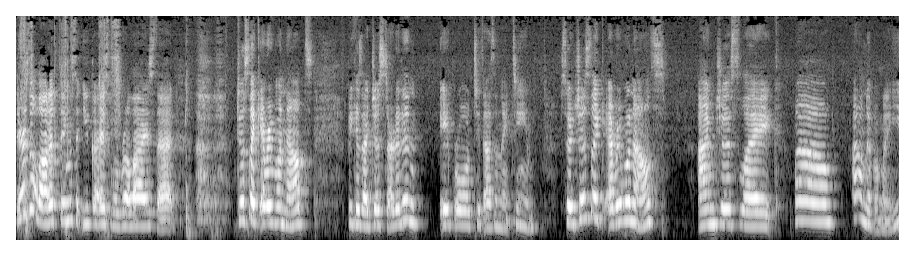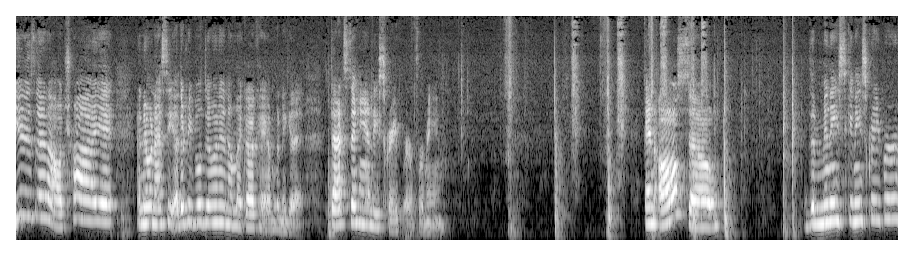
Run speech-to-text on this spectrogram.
There's a lot of things that you guys will realize that just like everyone else, because I just started in April 2019. So just like everyone else, I'm just like, well, I don't know if I'm going to use it. I'll try it. And then when I see other people doing it, I'm like, okay, I'm going to get it. That's the handy scraper for me. And also, the mini skinny scraper,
